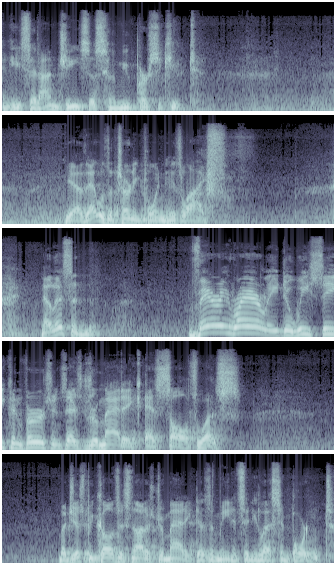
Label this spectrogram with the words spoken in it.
And he said, I'm Jesus, whom you persecute. Yeah, that was a turning point in his life. Now, listen, very rarely do we see conversions as dramatic as Saul's was. But just because it's not as dramatic doesn't mean it's any less important.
